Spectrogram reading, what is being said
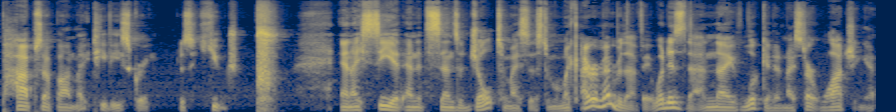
pops up on my TV screen, just huge. And I see it and it sends a jolt to my system. I'm like, I remember that face. What is that? And I look at it and I start watching it.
